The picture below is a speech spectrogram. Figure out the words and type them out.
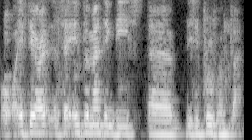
or if they are, let's say, implementing these these improvement plans.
